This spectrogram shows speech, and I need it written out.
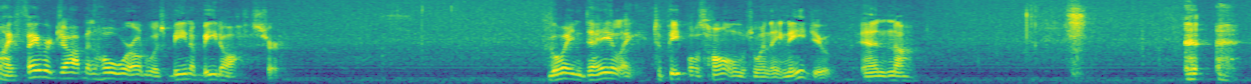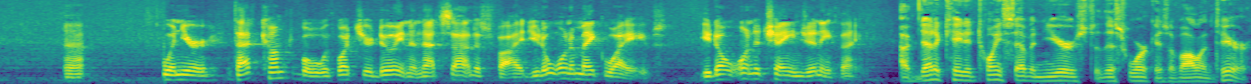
My favorite job in the whole world was being a beat officer. Going daily to people's homes when they need you. And uh, uh, when you're that comfortable with what you're doing and that satisfied, you don't want to make waves. You don't want to change anything. I've dedicated 27 years to this work as a volunteer,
